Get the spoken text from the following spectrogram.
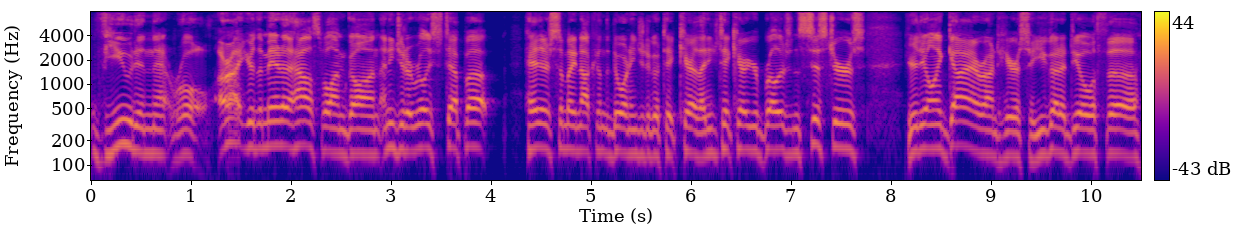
viewed in that role? All right, you're the man of the house while I'm gone. I need you to really step up. Hey, there's somebody knocking on the door. I need you to go take care of that. I need you to take care of your brothers and sisters. You're the only guy around here, so you got to deal with the,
